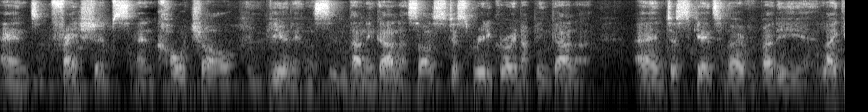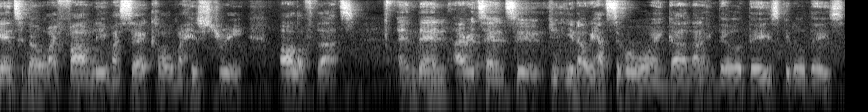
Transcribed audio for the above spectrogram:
and friendships and cultural imbuing was in, down in Ghana. So I was just really growing up in Ghana and just getting to know everybody, like getting to know my family, my circle, my history, all of that. And then I returned to, you know, we had civil war in Ghana in the old days, good old days.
